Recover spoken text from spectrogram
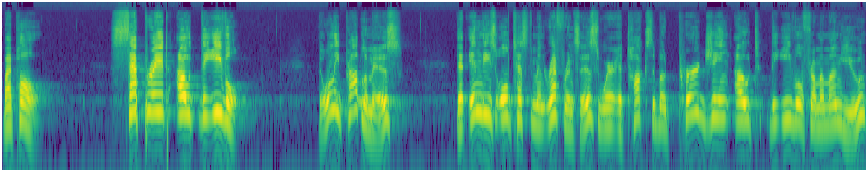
by Paul. separate out the evil. The only problem is that in these Old Testament references, where it talks about purging out the evil from among you,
